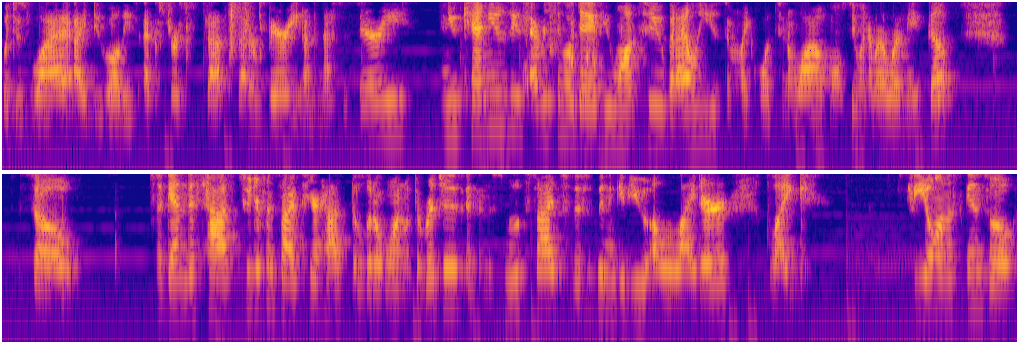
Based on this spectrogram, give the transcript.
which is why I do all these extra steps that are very unnecessary you can use these every single day if you want to, but I only use them like once in a while, mostly whenever I wear makeup. So again, this has two different sides here. Has the little one with the ridges and then the smooth side. So this is going to give you a lighter like feel on the skin. So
